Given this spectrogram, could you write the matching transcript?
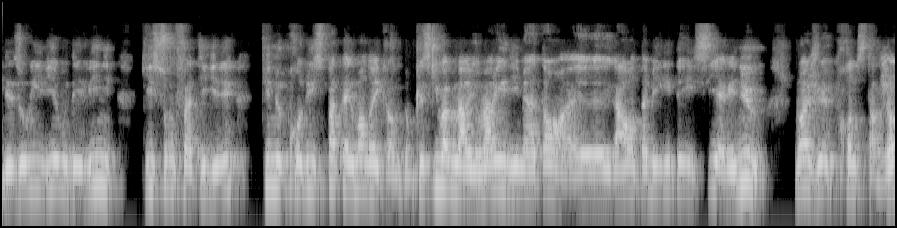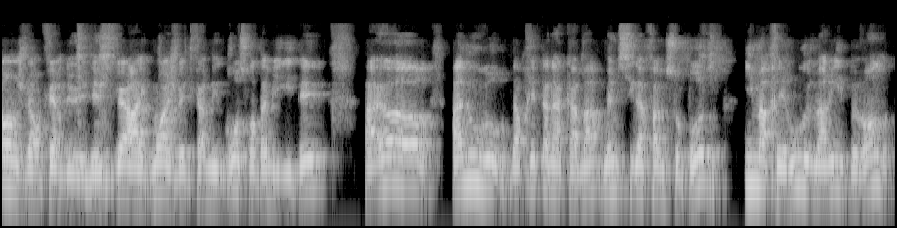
des oliviers ou des vignes qui sont fatiguées, qui ne produisent pas tellement de récoltes. Donc, qu'est-ce qu'il voit le mari Le mari dit Mais attends, euh, la rentabilité ici, elle est nulle. Moi, je vais prendre cet argent, je vais en faire des faire avec moi, je vais te faire des grosses rentabilités. Alors, à nouveau, d'après Tanakama, même si la femme s'oppose, Imacherou, le mari, il peut vendre,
